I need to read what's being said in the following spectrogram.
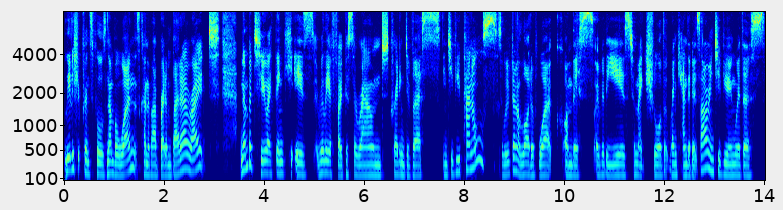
leadership principles, number one, that's kind of our bread and butter, right? Number two, I think, is really a focus around creating diverse interview panels. So, we've done a lot of work on this over the years to make sure that when candidates are interviewing with us,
